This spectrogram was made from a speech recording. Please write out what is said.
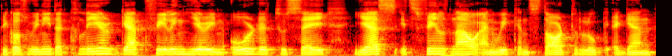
because we need a clear gap filling here in order to say yes it's filled now and we can start to look again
